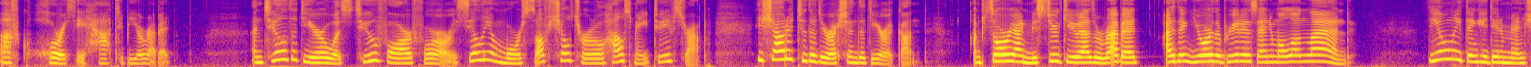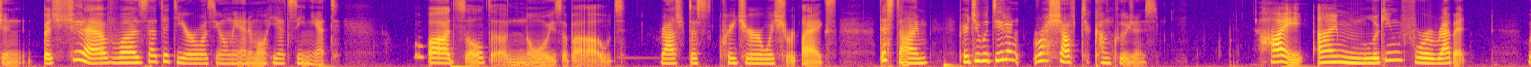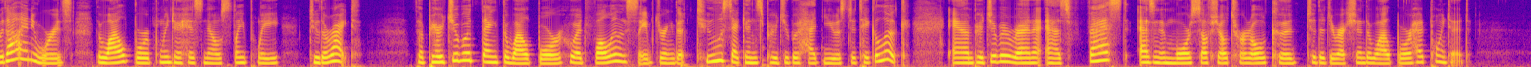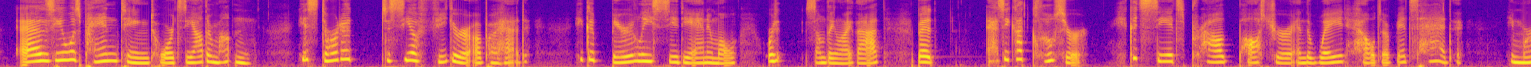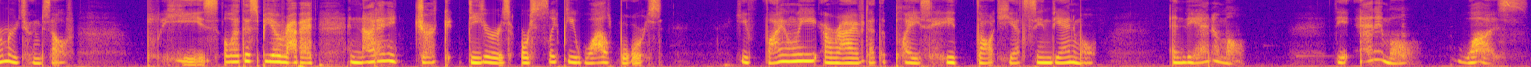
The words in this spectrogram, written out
Of course it had to be a rabbit. Until the deer was too far for our silly and more soft shelled turtle housemate to eavesdrop. He shouted to the direction the deer had gone. I'm sorry I mistook you as a rabbit. I think you're the prettiest animal on land. The only thing he didn't mention, but should have, was that the deer was the only animal he had seen yet. What's all the noise about? rasped the creature with short legs. This time, Byeoljubu didn't rush off to conclusions. Hi, I'm looking for a rabbit. Without any words, the wild boar pointed his nose sleepily to the right. The Byeoljubu thanked the wild boar, who had fallen asleep during the two seconds Byeoljubu had used to take a look, and Byeoljubu ran as fast as a more soft-shelled turtle could to the direction the wild boar had pointed. As he was panting towards the other mountain, he started to see a figure up ahead. He could barely see the animal, or something like that, but as he got closer, he could see its proud posture and the way it held up its head. He murmured to himself, Please let this be a rabbit and not any jerk deers or sleepy wild boars. He finally arrived at the place he thought he had seen the animal. And the animal, the animal was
